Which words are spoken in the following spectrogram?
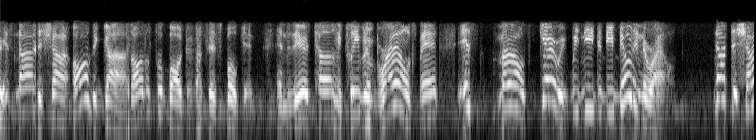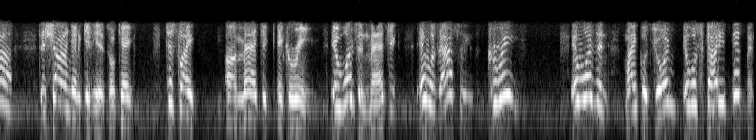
it's not a shot. All the guys, all the football guys have spoken, and they're telling the Cleveland Browns, man, it's Myles Garrett we need to be building around, not Deshaun. Deshaun going to get his, okay? Just like uh, Magic and Kareem. It wasn't Magic. It was actually Kareem. It wasn't Michael Jordan. It was Scottie Pippen.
